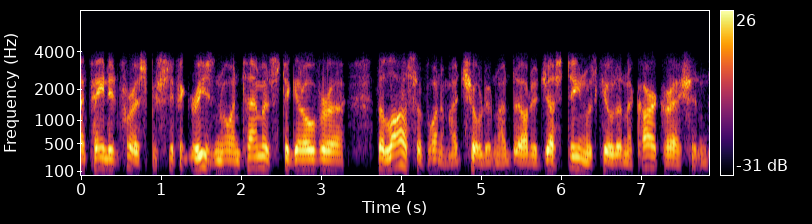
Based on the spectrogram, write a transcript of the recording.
I painted for a specific reason. One time was to get over uh, the loss of one of my children. My daughter Justine was killed in a car crash in,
